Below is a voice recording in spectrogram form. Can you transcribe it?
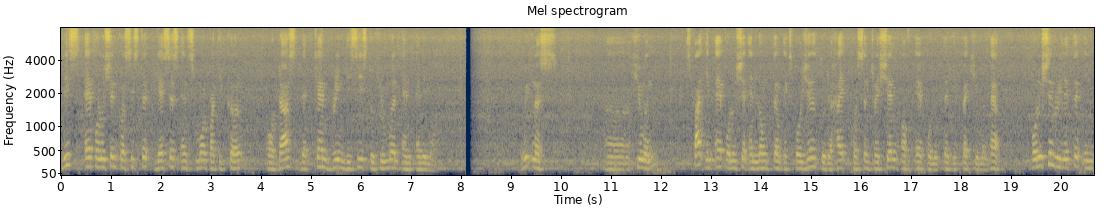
This air pollution consisted gases and small particle or dust that can bring disease to human and animal. Weakness uh, Human Spike in air pollution and long-term exposure to the high concentration of air pollutant affect human health. Pollution-related in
